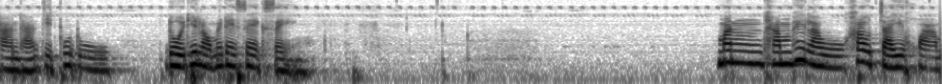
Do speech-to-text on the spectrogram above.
ผ่านฐานจิตผู้ดู โดยที่เราไม่ได้แทรกแซง มันทำให้เราเข้าใจความ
